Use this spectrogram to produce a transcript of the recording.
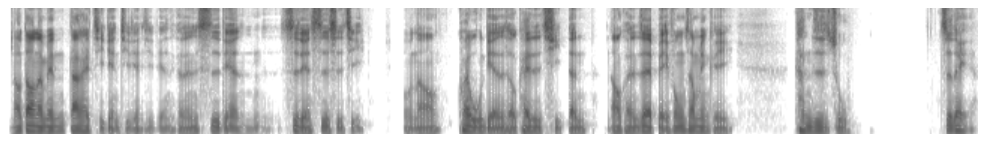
然后到那边大概几点？几点？几点？可能四点四点四十几，哦，然后快五点的时候开始起灯，然后可能在北峰上面可以看日出之类的。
